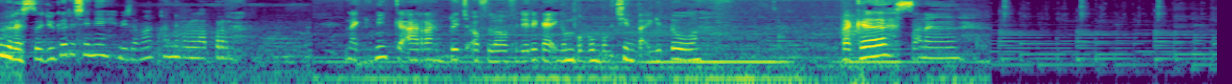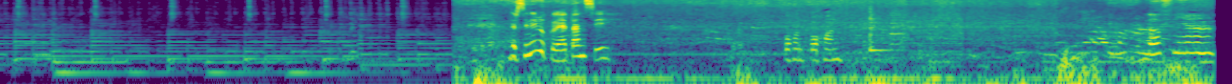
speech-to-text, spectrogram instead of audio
Ada resto juga di sini, bisa makan kalau lapar. Naik ini ke arah Bridge of Love, jadi kayak gembok-gembok cinta gitu. Kita ke sana. Dari sini udah kelihatan sih pohon-pohon. Love-nya.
